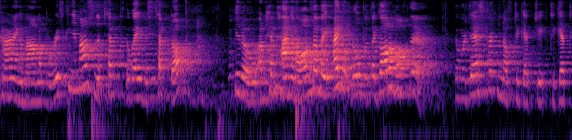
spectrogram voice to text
carrying a man up a roof. Can you imagine the tip, the way he was tipped up? You know, and him hanging on. Maybe I don't know, but they got him up there. They were desperate enough to get to get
